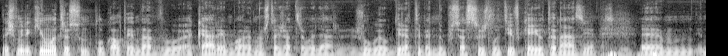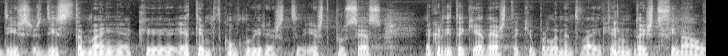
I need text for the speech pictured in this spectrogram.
Deixa-me ir aqui um outro assunto pelo qual tem dado a cara, embora não esteja a trabalhar, julgo eu, diretamente no processo legislativo, que é a eutanásia. Um, diz, disse também eh, que é tempo de concluir este, este processo. Acredita que é desta que o Parlamento vai ter um texto final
